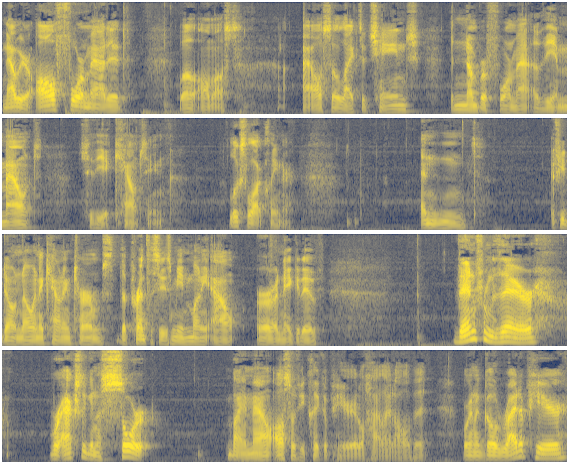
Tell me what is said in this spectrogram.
now we are all formatted. Well, almost. I also like to change the number format of the amount to the accounting. Looks a lot cleaner. And if you don't know in accounting terms, the parentheses mean money out or a negative. Then from there, we're actually going to sort by amount. Also, if you click up here, it'll highlight all of it. We're going to go right up here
